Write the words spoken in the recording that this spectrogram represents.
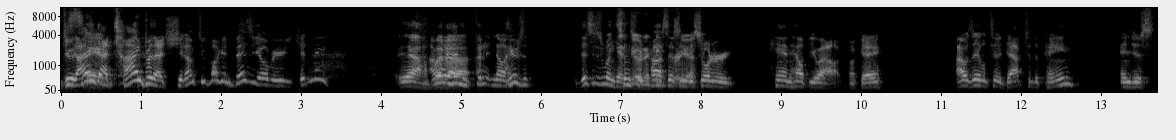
dude, I ain't got time for that shit. I'm too fucking busy over here. You kidding me? Yeah, I but uh, finish... no. Here's a, this is when sensory processing disorder can help you out. Okay, I was able to adapt to the pain and just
